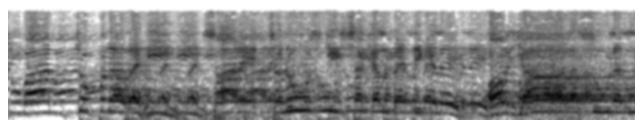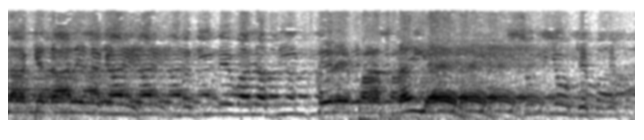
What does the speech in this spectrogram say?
زبان چپ نہ رہی. سارے جلوس کی شکل میں نکلے اور یا رسول اللہ کے نعرے لگائے. مدینے والا دین تیرے پاس نہیں ہے۔ سنیوں کے پاس۔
